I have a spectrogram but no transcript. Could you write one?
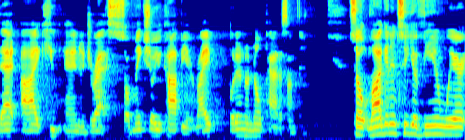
that IQN address. So make sure you copy it, right? Put it in a notepad or something. So log in into your VMware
